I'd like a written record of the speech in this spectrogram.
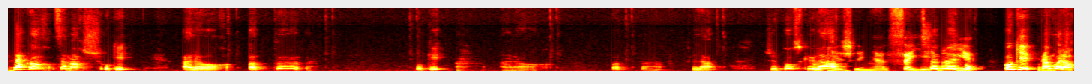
D'accord, ça marche. Ok. Alors, hop. Ok. Alors, hop. Là. Je pense que là. Ok, génial. Ça y est. Ça doit être bon. Ok, bah voilà.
